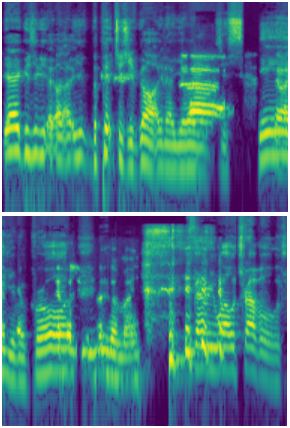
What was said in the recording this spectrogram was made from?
yeah, because you, uh, you, the pictures you've got, you know, you're, Uh, you're skiing, no, you're abroad, London, man. very well travelled.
